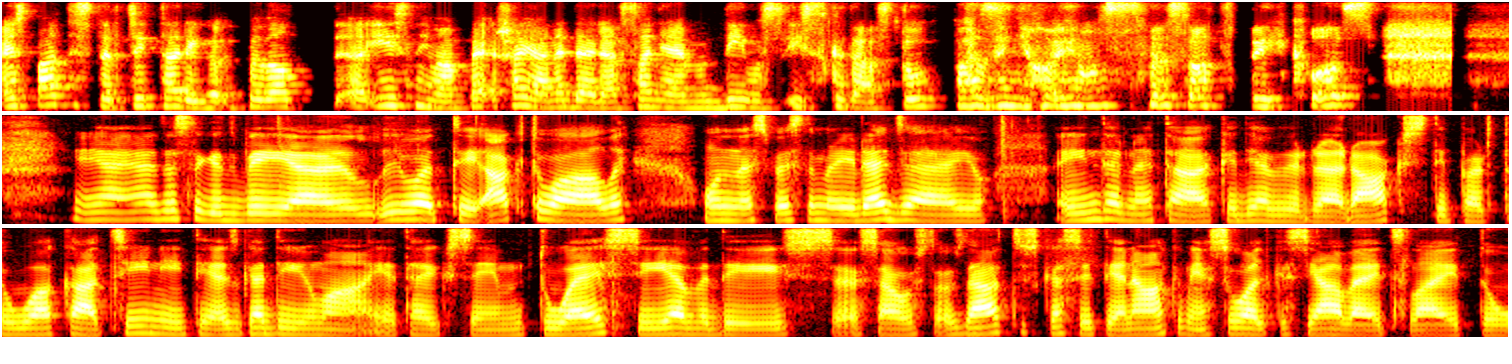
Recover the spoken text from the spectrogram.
Es pati, starp citu, arī vēl īstenībā šajā nedēļā saņēmu divus izskatās tu paziņojumus sociālos tīklos. Jā, jā, tas bija ļoti aktuāli. Un es pēc tam arī redzēju internetā, kad jau ir raksti par to, kā cīnīties gadījumā, ja, teiksim, tu esi ievadījis savus tos datus, kas ir tie nākamie soļi, kas jāveic, lai tu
